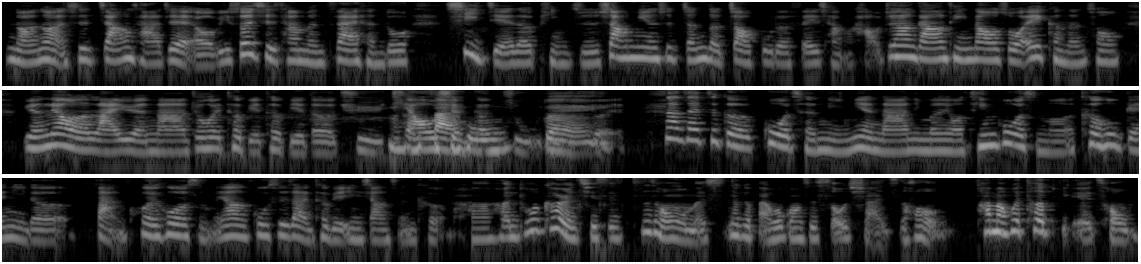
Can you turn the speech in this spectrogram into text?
暖暖是姜茶界 LV，所以其实他们在很多细节的品质上面是真的照顾的非常好。就像刚刚听到说，哎，可能从原料的来源呐，就会特别特别的去挑选跟注意。对对。那在这个过程里面呢，你们有听过什么客户给你的反馈，或者什么样的故事让你特别印象深刻吗？呃，很多客人其实自从我们那个百货公司收起来之后，他们会特别从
